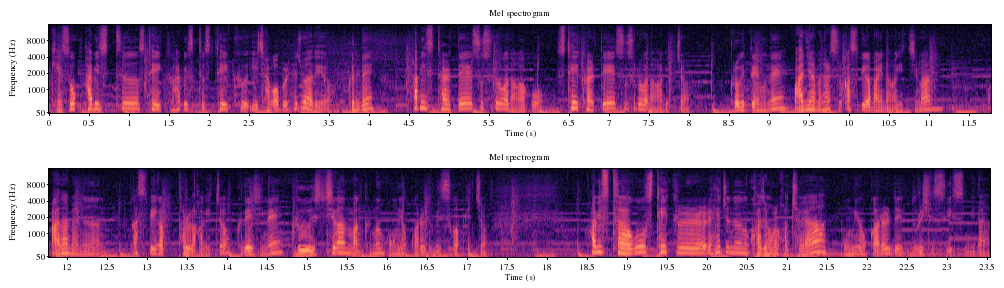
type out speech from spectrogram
계속 하비스트 스테이크, 하비스트 스테이크 이 작업을 해줘야 돼요. 근데 하비스트 할 때 수수료가 나가고 스테이크 할 때 수수료가 나가겠죠. 그렇기 때문에 많이 하면 할수록 가스비가 많이 나가겠지만 안 하면은 가스비가 덜 나가겠죠. 그 대신에 그 시간만큼은 복리 효과를 누릴 수가 없겠죠. 하비스트하고 스테이크를 해주는 과정을 거쳐야 복리 효과를 내- 누리실 수 있습니다.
